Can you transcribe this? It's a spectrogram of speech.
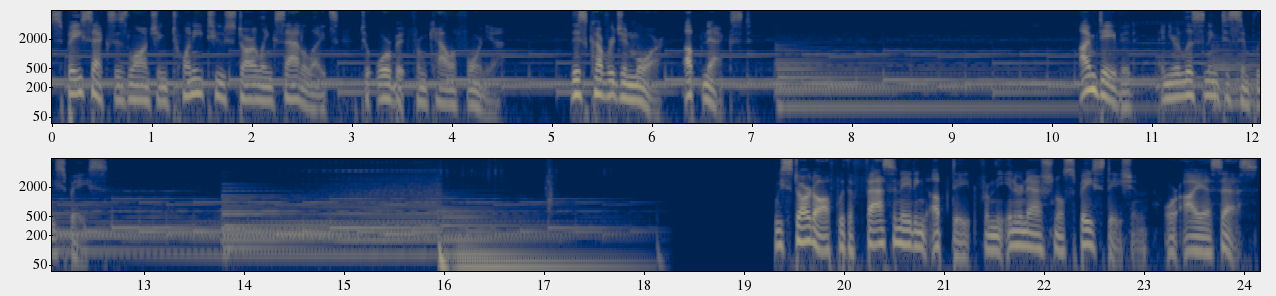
SpaceX is launching 22 Starlink satellites to orbit from California. This coverage and more, up next. I'm David, and you're listening to Simply Space. We start off with a fascinating update from the International Space Station, or ISS,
